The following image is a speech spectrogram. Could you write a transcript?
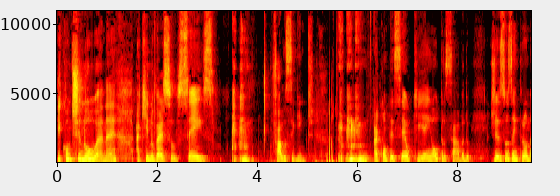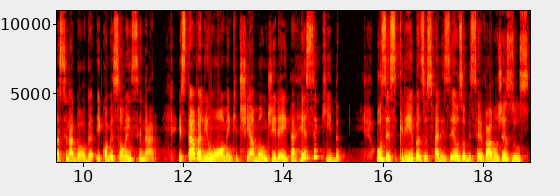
E continua, né? Aqui no verso 6, fala o seguinte: Aconteceu que em outro sábado, Jesus entrou na sinagoga e começou a ensinar. Estava ali um homem que tinha a mão direita ressequida. Os escribas e os fariseus observavam Jesus,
